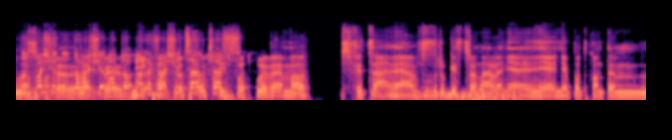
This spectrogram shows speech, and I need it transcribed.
No właśnie, to, to właśnie o to, ale właśnie cały czas... pod wpływem świecania z drugiej strony, ale nie, nie, nie pod kątem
